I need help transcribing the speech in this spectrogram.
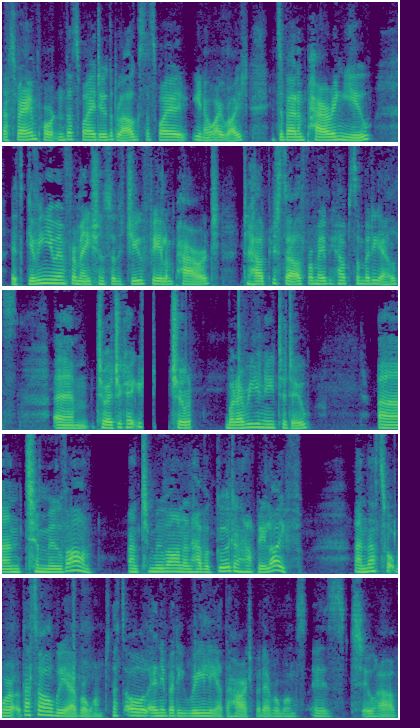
That's very important. That's why I do the blogs. That's why I, you know I write. It's about empowering you. It's giving you information so that you feel empowered to help yourself or maybe help somebody else. Um, to educate your children, whatever you need to do, and to move on, and to move on and have a good and happy life and that's what we're that's all we ever want. That's all anybody really at the heart of it ever wants is to have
